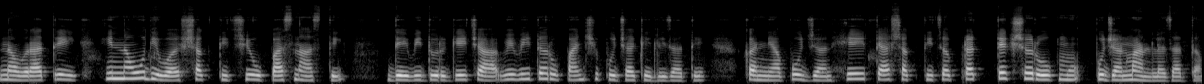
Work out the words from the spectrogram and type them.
नवरात्री ही नऊ दिवस शक्तीची उपासना असते. देवी दुर्गेच्या विविध रूपांची पूजा केली जाते. कन्यापूजन हे त्या शक्तीचं प्रत्यक्ष रूप मु पूजन मानलं जातं.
